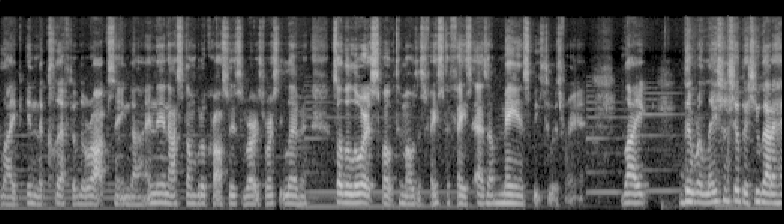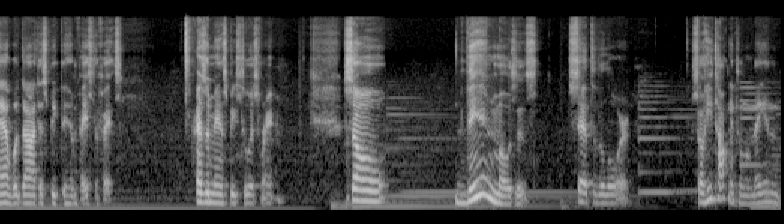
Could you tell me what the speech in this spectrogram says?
like in the cleft of the rock, seeing God. And then I stumbled across this verse, verse 11. So the Lord spoke to Moses face to face as a man speaks to his friend. Like the relationship that you got to have with God to speak to him face to face, as a man speaks to his friend. So then Moses said to the Lord, so he talking to him. They in,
